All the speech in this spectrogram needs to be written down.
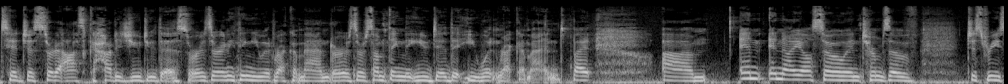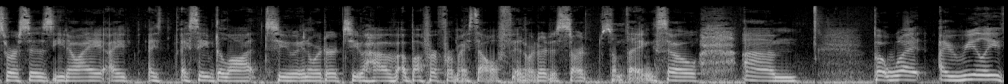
to just sort of ask, "How did you do this?" or "Is there anything you would recommend?" or "Is there something that you did that you wouldn't recommend?" But um, and and I also, in terms of just resources, you know, I, I, I, saved a lot to in order to have a buffer for myself in order to start something. So. Um, but what I really,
